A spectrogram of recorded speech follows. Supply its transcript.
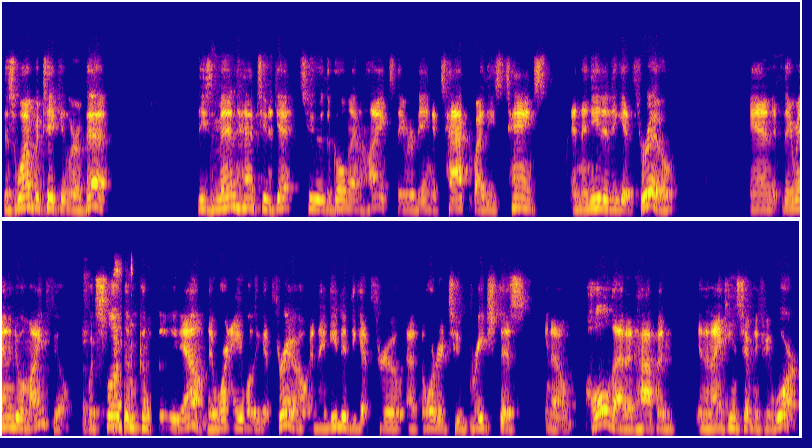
This one particular event, these men had to get to the Golan Heights. They were being attacked by these tanks, and they needed to get through. And they ran into a minefield, which slowed them completely down. They weren't able to get through, and they needed to get through in order to breach this you know hole that had happened in the 1973 war.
